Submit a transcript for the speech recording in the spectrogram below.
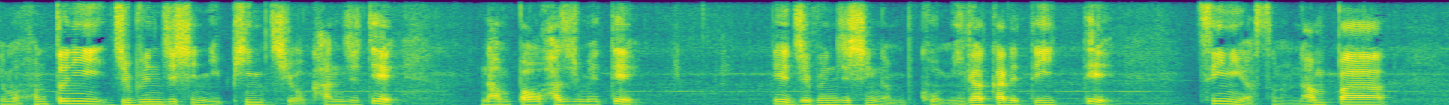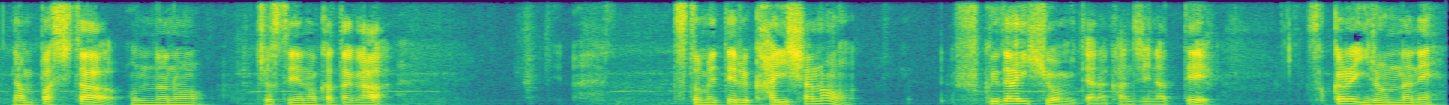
でも本当に自分自身にピンチを感じてナンパを始めてで自分自身がこう磨かれていってついにはそのナンパナンパした女の女性の方が勤めてる会社の副代表みたいな感じになってそこからいろんなね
